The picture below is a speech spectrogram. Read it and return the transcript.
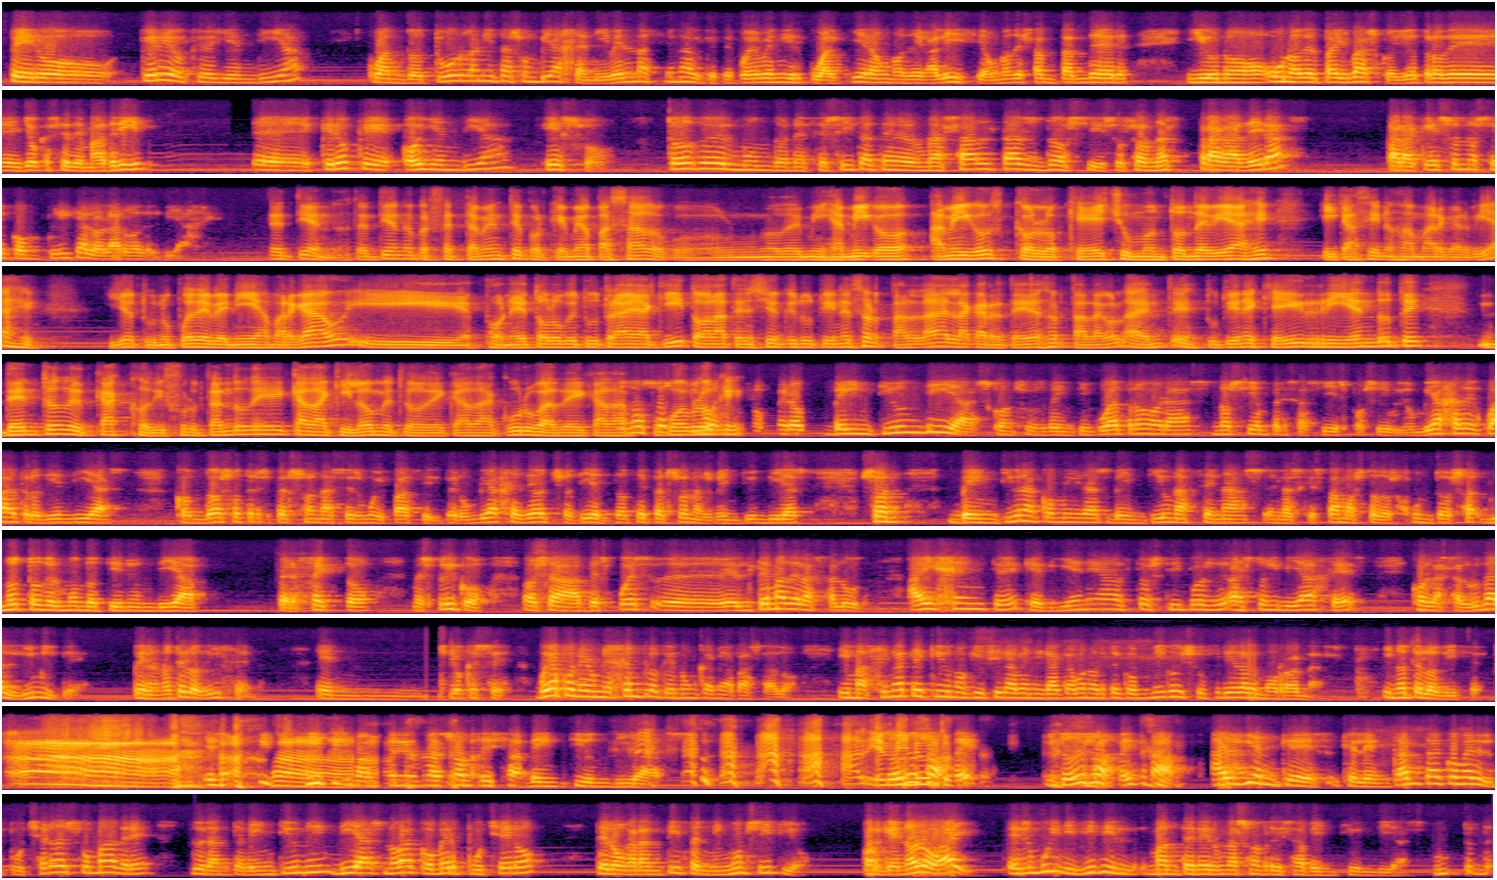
pero creo que hoy en día cuando tú organizas un viaje a nivel nacional, que te puede venir cualquiera, uno de Galicia, uno de Santander y uno, uno del País Vasco y otro de, yo que sé, de Madrid, eh, creo que hoy en día eso, todo el mundo necesita tener unas altas dosis, o sea, unas tragaderas para que eso no se complique a lo largo del viaje. Te entiendo, te entiendo perfectamente porque me ha pasado con uno de mis amigos, amigos con los que he hecho un montón de viajes y casi nos amarga el viaje y yo, tú no puedes venir amargado y exponer todo lo que tú traes aquí, toda la tensión que tú tienes, soltarla en la carretera y soltarla con la gente. Tú tienes que ir riéndote dentro del casco, disfrutando de cada kilómetro, de cada curva, de cada pueblo que... Pero 21 días con sus 24 horas no siempre es así, es posible. Un viaje de 4 o 10 días con dos o tres personas es muy fácil, pero un viaje de 8, 10, 12 personas, 21 días, son 21 comidas, 21 cenas en las que estamos todos juntos. No todo el mundo tiene un día perfecto. ¿Me explico? O sea, después eh, el tema de la salud. Hay gente que viene a estos tipos, a estos viajes con la salud al límite, pero no te lo dicen. En, yo qué sé. Voy a poner un ejemplo que nunca me ha pasado. Imagínate que uno quisiera venir a Cabo Norte conmigo y sufriera almorranas y no te lo dice. ¡Ah! Es difícil mantener una sonrisa 21 días. 10 minutos. Y todo eso afecta. Alguien que, que le encanta comer el puchero de su madre durante 21 días no va a comer puchero, te lo garantizo, en ningún sitio, porque no lo hay es muy difícil mantener una sonrisa 21 días.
